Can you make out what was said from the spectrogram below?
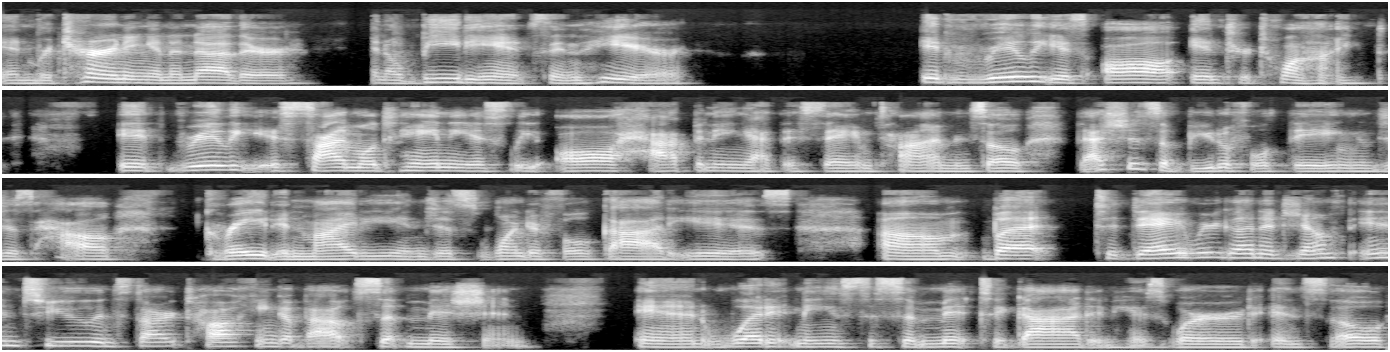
and returning in another and obedience in here. It really is all intertwined. It really is simultaneously all happening at the same time. And so that's just a beautiful thing, just how great and mighty and just wonderful God is. Um, but today we're going to jump into and start talking about submission and what it means to submit to God and His Word. And so,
